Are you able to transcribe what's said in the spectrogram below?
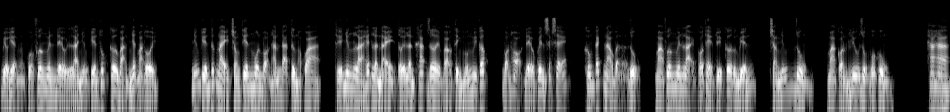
biểu hiện của phương nguyên đều là những kiến thức cơ bản nhất mà thôi. Những kiến thức này trong tiên môn bọn hắn đã từng học qua, thế nhưng là hết lần này tới lần khác rơi vào tình huống nguy cấp, bọn họ đều quên sạch sẽ, không cách nào vận dụng, mà phương nguyên lại có thể tùy cơ ứng biến, chẳng những dùng, mà còn hữu dụng vô cùng. Ha ha,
